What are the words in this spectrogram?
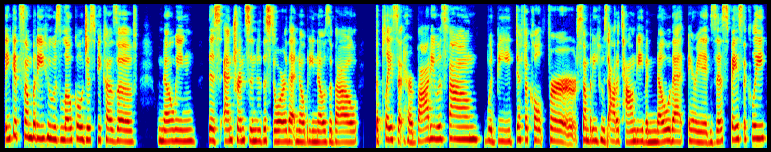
think it's somebody who is local just because of knowing this entrance into the store that nobody knows about. The place that her body was found would be difficult for somebody who's out of town to even know that area exists, basically.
